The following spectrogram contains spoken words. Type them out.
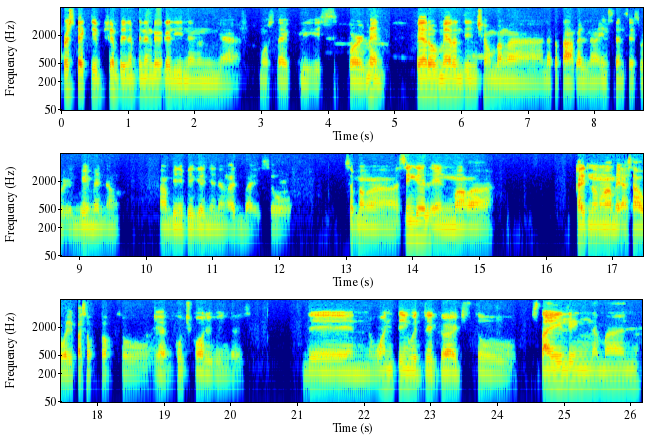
perspective, syempre, na pinanggagalingan niya most likely is for men. Pero meron din siyang mga natatakal na instances wherein women ang, ang binibigyan niya ng advice. So, sa mga single and mga kahit na mga may asawa eh, pasok to. So, yan, Coach Cory Wayne, guys. Then, one thing with regards to styling naman,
